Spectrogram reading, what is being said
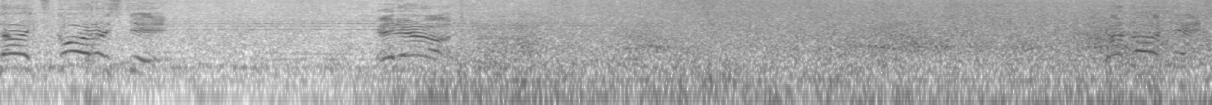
Надать скорости! Вперед! Готовьтесь!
